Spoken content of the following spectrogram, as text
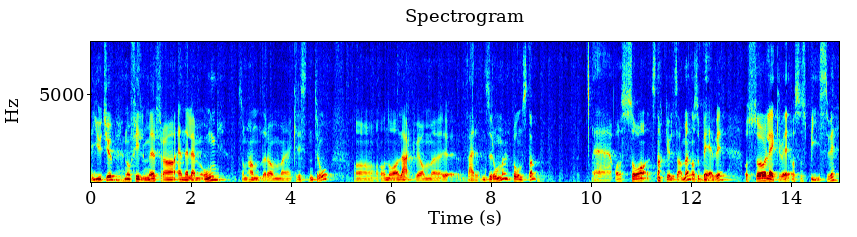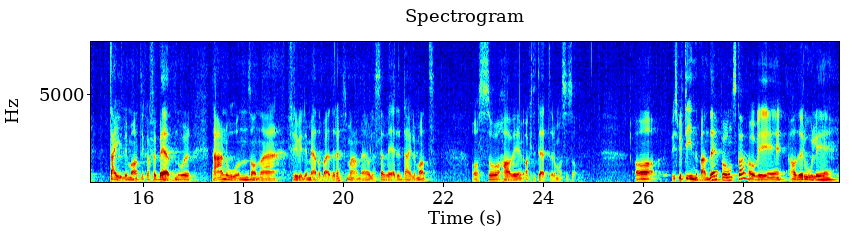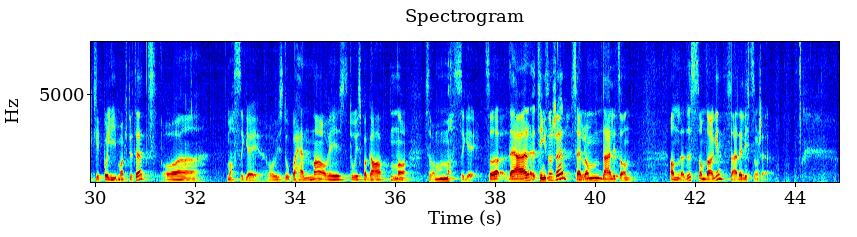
YouTube noen filmer fra NLM Ung som handler om eh, kristen tro. Og, og, nå lærte vi om verdensrommet på onsdag. Eh, og så snakker vi litt sammen, og så ber vi. Og så leker vi, og så spiser vi deilig mat i Kafé Beden, hvor det er noen sånne frivillige medarbeidere som er med og serverer deilig mat. Og så har vi aktiviteter og masse sånn. Og vi spilte innebandy på onsdag, og vi hadde rolig klipp og lim-aktivitet. Og uh, masse gøy. Og vi sto på hendene, og vi sto i spagaten. Og så det var masse gøy. Så det er ting som skjer, selv om det er litt sånn annerledes om dagen, så er det litt som skjer.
